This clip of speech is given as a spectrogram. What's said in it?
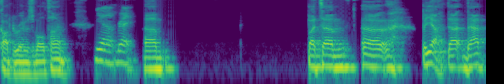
copywriters of all time. Yeah, right. Um, but um, uh, but yeah, that that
